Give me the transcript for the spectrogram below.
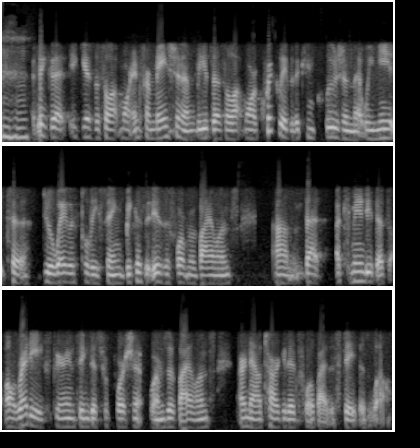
mm-hmm. I think that it gives us a lot more information and leads us a lot more quickly to the conclusion that we need to do away with policing because it is a form of violence um, that a community that's already experiencing disproportionate forms of violence are now targeted for by the state as well.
